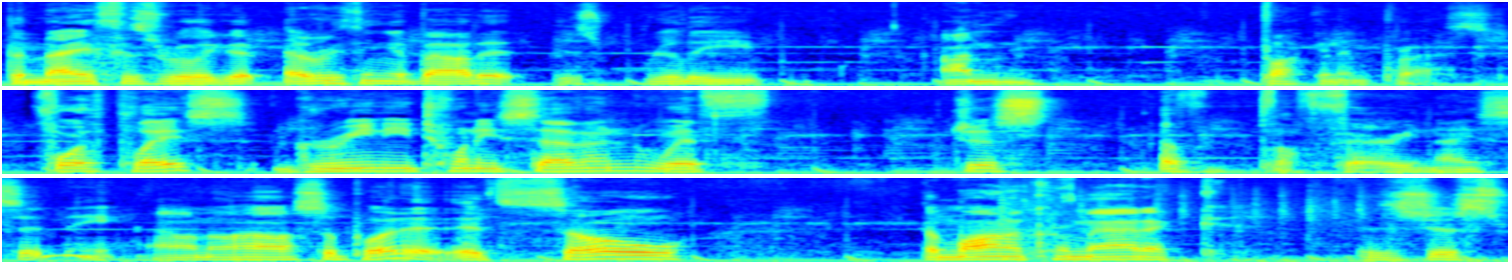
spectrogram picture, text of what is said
The knife is really good. Everything about it is really, I'm fucking impressed. Fourth place, Greeny27 with just a, a, very nice Sydney. I don't know how else to put it. It's so the monochromatic is just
